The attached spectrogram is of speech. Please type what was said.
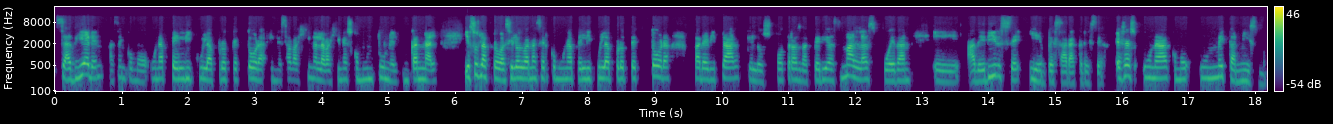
se adhieren, hacen como una película protectora en esa vagina. La vagina es como un túnel, un canal, y esos lactobacilos van a ser como una película protectora para evitar que las otras bacterias malas puedan eh, adherirse y empezar a crecer. Ese es una, como un mecanismo.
